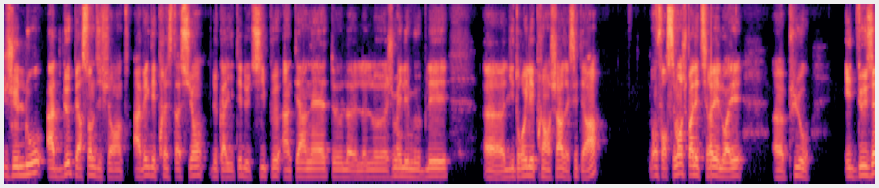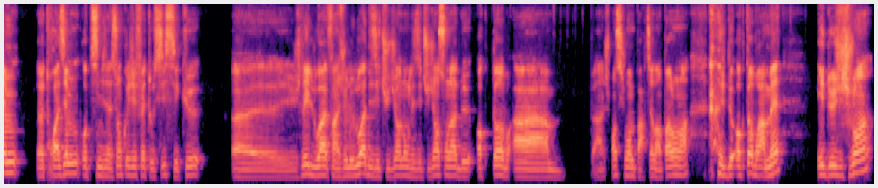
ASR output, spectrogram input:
je loue à deux personnes différentes avec des prestations de qualité de type Internet, le, logement il est meublé, euh, l'hydro il est pris en charge, etc. Donc forcément, je peux aller tirer les loyers euh, plus haut. Et deuxième, euh, troisième optimisation que j'ai faite aussi, c'est que je les loue, enfin je le à des étudiants. Donc les étudiants sont là de octobre à, ben, je pense qu'ils vont partir dans pas long là, de octobre à mai et de juin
